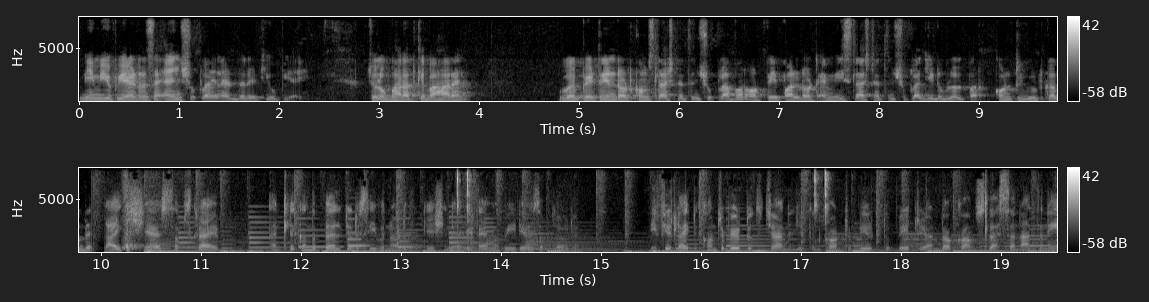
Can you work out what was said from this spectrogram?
भीम यूपीआई एड्रेस है एन शुक्ला इन जो लोग भारत के बाहर हैं, वह Paytm dot com slash Nitin Shukla पर और PayPal dot M E slash Nitin Shukla G W L पर कॉन्ट्रीब्यूट कर दें। Like share subscribe and click on the bell to receive notification every time a video is uploaded If you'd like to contribute to the channel, you can contribute to patreon.com slash sanathani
